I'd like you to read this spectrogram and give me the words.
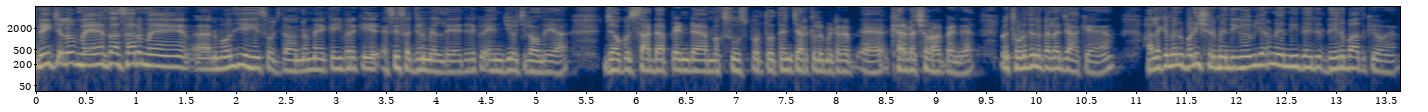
ਨਹੀਂ ਚਲੋ ਮੈਂ ਤਾਂ ਸਰ ਮੈਂ ਅਨਮੋਲ ਜੀ ਇਹੀ ਸੋਚਦਾ ਹੁੰਦਾ ਮੈਂ ਕਈ ਵਾਰ ਕਿ ਐਸੇ ਸੱਜਣ ਮਿਲਦੇ ਆ ਜਿਹੜੇ ਕੋਈ ਐਨਜੀਓ ਚਲਾਉਂਦੇ ਆ ਜਾਂ ਕੋਈ ਸਾਡਾ ਪਿੰਡ ਹੈ ਮਕਸੂਸਪੁਰ ਤੋਂ 3-4 ਕਿਲੋਮੀਟਰ ਅ, ਖਰੜਾ ਛੋੜਾ ਪਿੰਡ ਆ ਮੈਂ ਥੋੜੇ ਦਿਨ ਪਹਿਲਾਂ ਜਾ ਕੇ ਆਇਆ ਹਾਲਾਂਕਿ ਮੈਨੂੰ ਬੜੀ ਸ਼ਰਮਿੰਦਗੀ ਹੋਈ ਵੀ ਯਾਰ ਮੈਂ ਇੰਨੀ ਦੇਰ ਬਾਅਦ ਕਿਉਂ ਆਇਆ?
